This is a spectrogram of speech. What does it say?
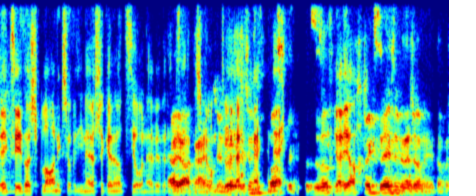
Ich sehe, das ist Planung schon für die nächste Generation. Eben für Ja, ja, das nein, das ist- das ist. Also, Ja, ja. so extrem sind wir dann schon nicht. Aber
